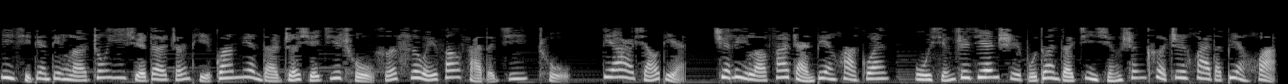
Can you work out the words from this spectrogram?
一起奠定了中医学的整体观念的哲学基础和思维方法的基础。第二小点，确立了发展变化观，五行之间是不断的进行深刻质化的变化。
